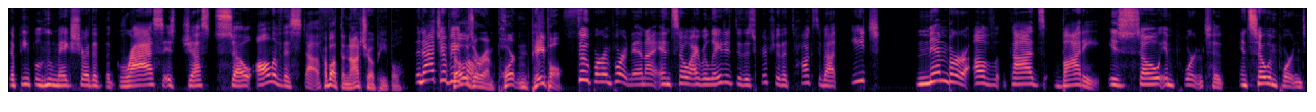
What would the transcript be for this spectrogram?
the people who make sure that the grass is just so, all of this stuff. How about the nacho people? The nacho people Those are important people. super important and i and so i related to the scripture that talks about each member of god's body is so important to and so important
